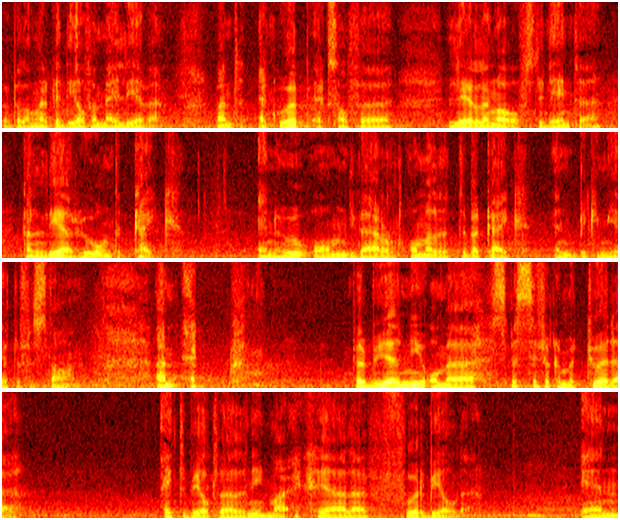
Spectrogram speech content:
'n Belangrike deel van my lewe. Want ek hoop ek sal vir leerlinge of studente kan leer hoe om te kyk en hoe om die wêreld om hulle te bekyk en bietjie meer te verstaan. Um ek probeer nie om 'n spesifieke metode uit te beeld vir hulle nie, maar ek gee hulle voorbeelde. En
